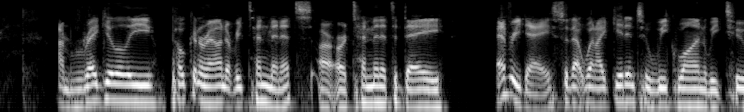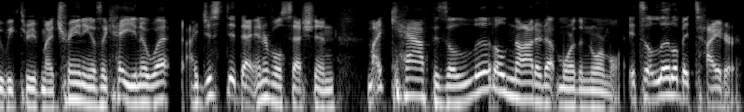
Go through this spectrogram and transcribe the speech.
I'm regularly poking around every 10 minutes or, or 10 minutes a day every day so that when I get into week one, week two, week three of my training, I was like, hey, you know what? I just did that interval session. My calf is a little knotted up more than normal. It's a little bit tighter.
